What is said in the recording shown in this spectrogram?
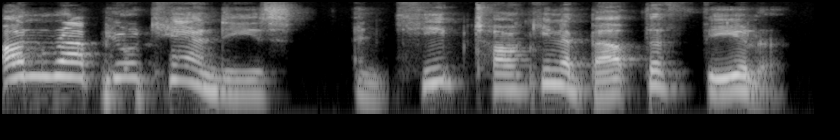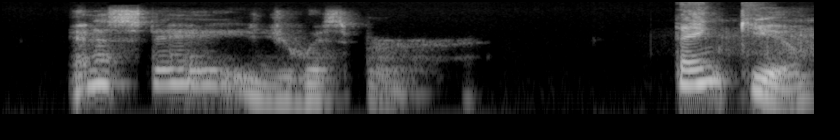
unwrap your candies, and keep talking about the theater. In a stage whisper. Thank you.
